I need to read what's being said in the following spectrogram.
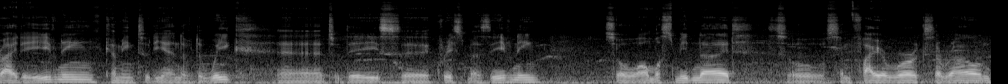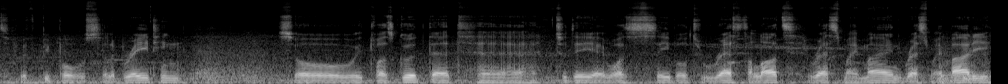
Friday evening, coming to the end of the week. Uh, today is uh, Christmas evening, so almost midnight. So, some fireworks around with people celebrating. So, it was good that uh, today I was able to rest a lot, rest my mind, rest my body.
